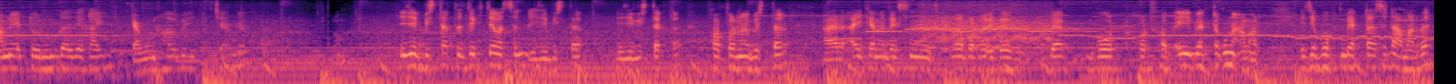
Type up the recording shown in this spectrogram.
আমি একটু রুমটা দেখাই, কেমন হবে এই যে বিস্তারটা দেখতে পাচ্ছেন, এই যে বিস্তার, এই যে বিস্তারটা, খতরনাক বিস্তার। আর এইখানে দেখছেন ঝাঁকড়া এই যে ব্যাগ বোট ফোট সব, এই ব্যাগটা কোনো আমার। এই যে ব্যাগটা আছে, এটা আমার ব্যাগ।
